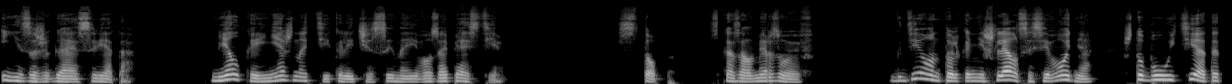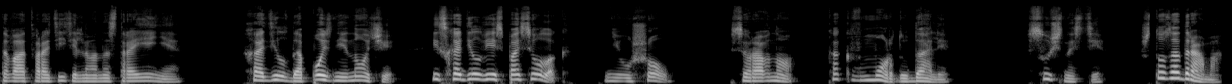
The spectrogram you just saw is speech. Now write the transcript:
и не зажигая света. Мелко и нежно тикали часы на его запястье. «Стоп», — сказал Мерзоев. «Где он только не шлялся сегодня, чтобы уйти от этого отвратительного настроения? Ходил до поздней ночи, исходил весь поселок. Не ушел. Все равно, как в морду дали. В сущности, что за драма?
